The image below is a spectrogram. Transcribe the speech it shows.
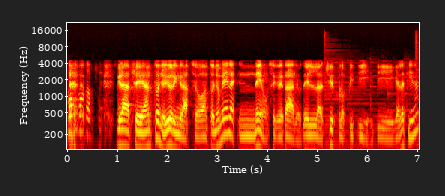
Grazie Antonio, io ringrazio Antonio Mele, neo segretario del Circolo PD di Galatina,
